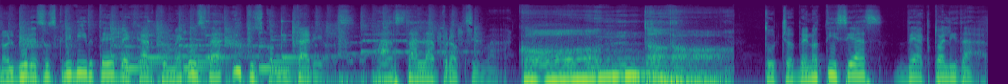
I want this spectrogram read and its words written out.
No olvides suscribirte, dejar tu me gusta y tus comentarios. Hasta la próxima. Con todo. Tucho de noticias de actualidad.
